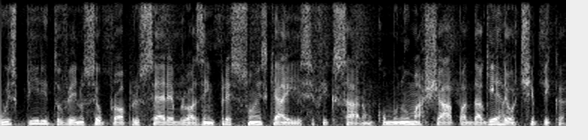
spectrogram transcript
O espírito vê no seu próprio cérebro as impressões que aí se fixaram, como numa chapa da guerreotípica.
